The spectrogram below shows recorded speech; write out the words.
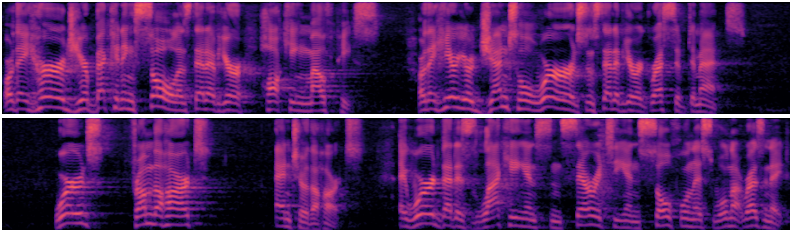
or they heard your beckoning soul instead of your hawking mouthpiece, or they hear your gentle words instead of your aggressive demands. Words from the heart enter the heart. A word that is lacking in sincerity and soulfulness will not resonate.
